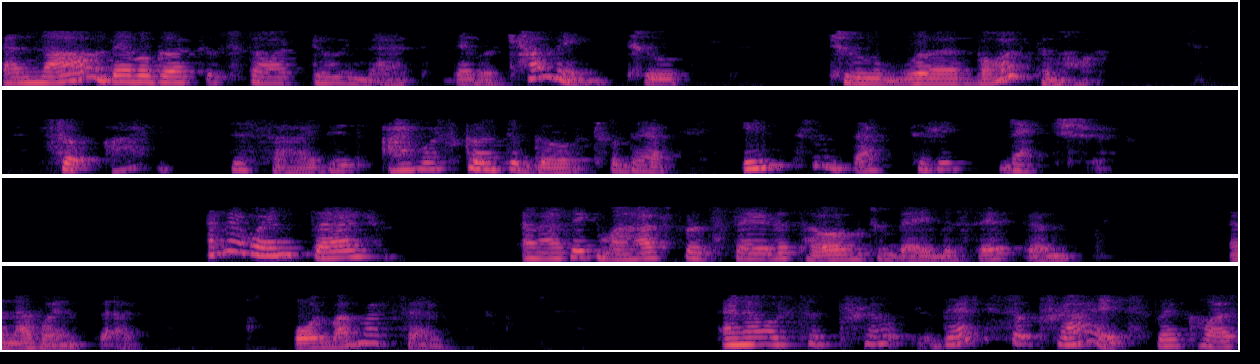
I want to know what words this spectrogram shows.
And now they were going to start doing that. They were coming to to uh, Baltimore. So I decided I was going to go to their introductory lecture. And I went there, and I think my husband stayed at home to babysit, and, and I went there all by myself. And I was very surprised because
